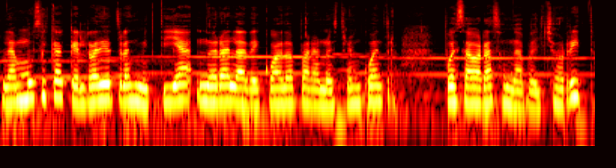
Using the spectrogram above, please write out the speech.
La música que el radio transmitía no era la adecuada para nuestro encuentro, pues ahora sonaba el chorrito.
